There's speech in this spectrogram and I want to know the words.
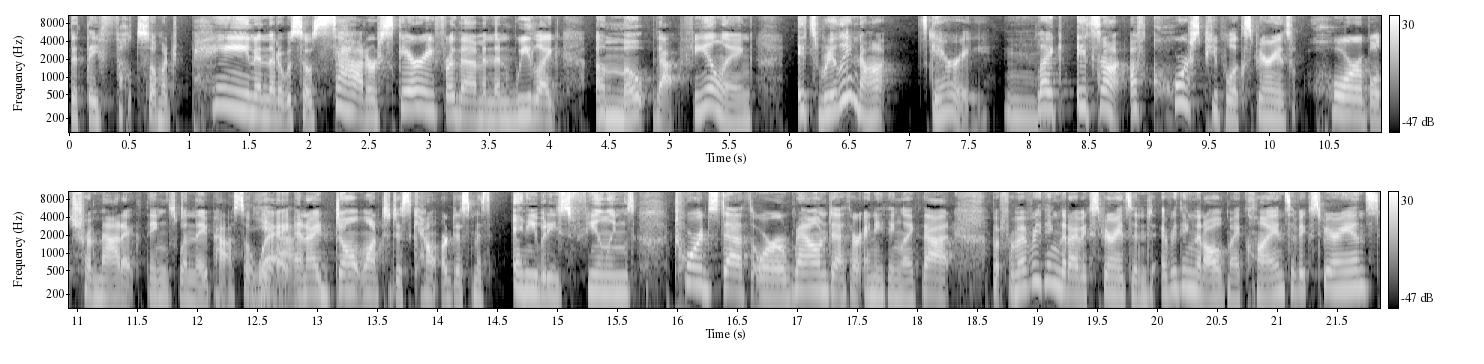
that they felt so much pain and that it was so sad or scary for them. And then we like emote that feeling. It's really not scary. Like it's not of course people experience horrible traumatic things when they pass away Yeah. and i don't want to discount or dismiss anybody's feelings towards death or around death or anything like that. But from everything that i've experienced and everything that all of my clients have experienced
